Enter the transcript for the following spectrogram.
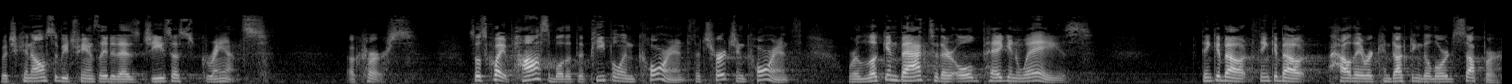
which can also be translated as Jesus grants a curse. So it's quite possible that the people in Corinth, the church in Corinth, were looking back to their old pagan ways. Think about, think about how they were conducting the Lord's Supper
